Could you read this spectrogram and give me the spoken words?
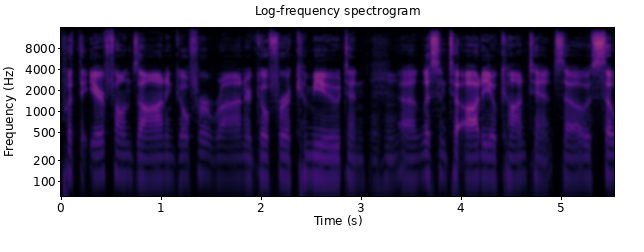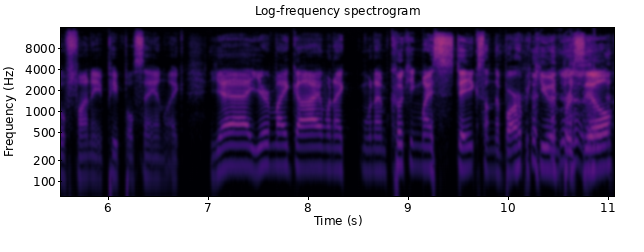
put the earphones on and go for a run or go for a commute and uh, listen to audio content. So it was so funny people saying like yeah you're my guy. When i when i'm cooking my steaks on the barbecue in brazil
